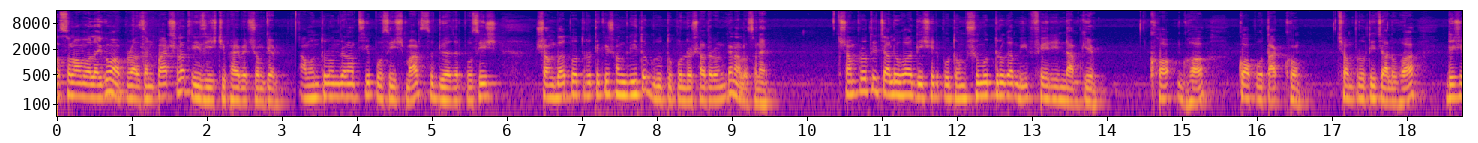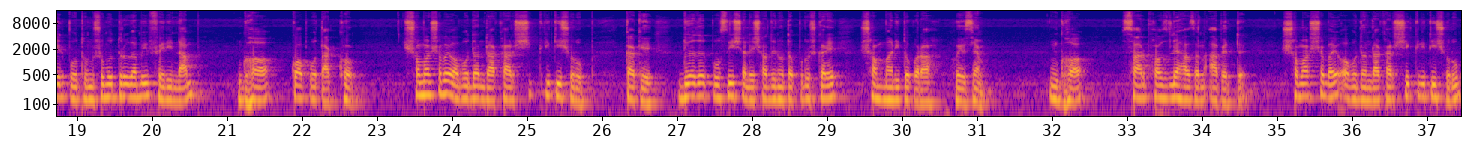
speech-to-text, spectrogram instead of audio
আসসালামু আলাইকুম, আপনারা আছেন পাঠশালা থ্রি সিক্সটি ফাইভের সঙ্গে। আমন্ত্রণ জানাচ্ছি পঁচিশ মার্চ দুই হাজার পঁচিশ সংবাদপত্র থেকে সংগৃহীত গুরুত্বপূর্ণ সাধারণ জ্ঞান আলোচনায়। সম্প্রতি চালু হওয়া দেশের প্রথম সমুদ্রগামী ফেরির নাম কি? খ, ঘ, কপোতাক্ষ। সম্প্রতি চালু হওয়া দেশের প্রথম সমুদ্রগামী ফেরির নাম ঘ, কপোতাক্ষ। সমাজসেবায় অবদান রাখার স্বীকৃতি স্বরূপ কাকে দুই হাজার পঁচিশ সালে স্বাধীনতা পুরস্কারে সম্মানিত করা হয়েছে। ঘ. স্যার ফজলে হাসান আবেদ, সমাজসেবায় অবদান রাখার স্বীকৃতি স্বরূপ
